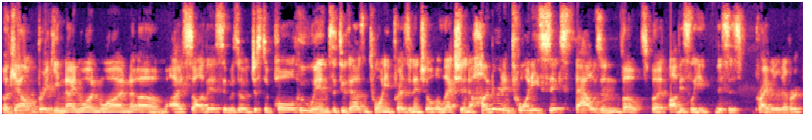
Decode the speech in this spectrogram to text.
account breaking 911. Um, I saw this. It was a, just a poll. Who wins the 2020 presidential election? 126,000 votes, but obviously this is private or whatever.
